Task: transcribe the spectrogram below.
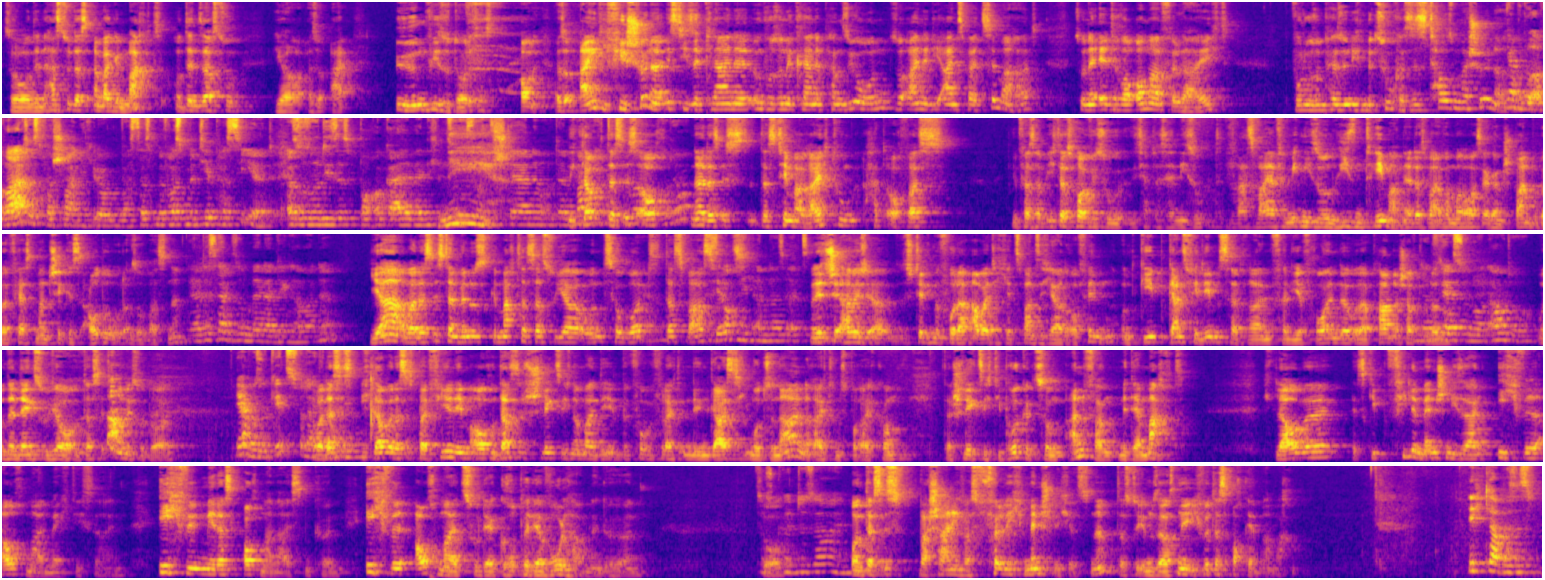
So, und dann hast du das einmal gemacht und dann sagst du, ja, also ei- irgendwie so doll ist das auch nicht. Also eigentlich viel schöner ist diese kleine, irgendwo so eine kleine Pension, so eine, die ein, zwei Zimmer hat, so eine ältere Oma vielleicht, wo du so einen persönlichen Bezug hast. Das ist tausendmal schöner. Ja, aber du erwartest wahrscheinlich irgendwas, dass mir was mit dir passiert. Also so dieses, boah, geil, wenn ich jetzt Nee. fünf Sterne und dann Ich glaube, das ist mal, auch, oder? na, das ist das Thema Reichtum hat auch was. Jedenfalls habe ich das häufig so. Ich habe das ja nicht so. Das war ja für mich nie so ein Riesenthema. Ne? Das war einfach mal was ja ganz spannend. Oder fährst mal ein schickes Auto oder sowas. Ne? Ja, das ist halt so ein Männerding, aber ne? Ja, aber das ist dann, wenn du es gemacht hast, sagst du ja und so what? Das war's ist auch jetzt. nicht anders als. Und jetzt habe ich, stelle ich mir vor, da arbeite ich jetzt 20 Jahre drauf hin und gebe ganz viel Lebenszeit rein, verliere Freunde oder Partnerschaft Und oder dann so. fährst du nur ein Auto. Und dann denkst du, ja, und das ist jetzt auch nicht so doll. Ja, aber so geht's vielleicht. Aber das ist, ich glaube, das ist bei vielen eben auch, und das schlägt sich nochmal, die, bevor wir vielleicht in den geistig-emotionalen Reichtumsbereich kommen, da schlägt sich die Brücke zum Anfang mit der Macht. Ich glaube, es gibt viele Menschen, die sagen, ich will auch mal mächtig sein. Ich will mir das auch mal leisten können. Ich will auch mal zu der Gruppe der Wohlhabenden gehören. das So. könnte sein. Und das ist wahrscheinlich was völlig Menschliches, ne? dass du eben sagst, nee, ich würde das auch gerne mal machen. Ich glaube, es ist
